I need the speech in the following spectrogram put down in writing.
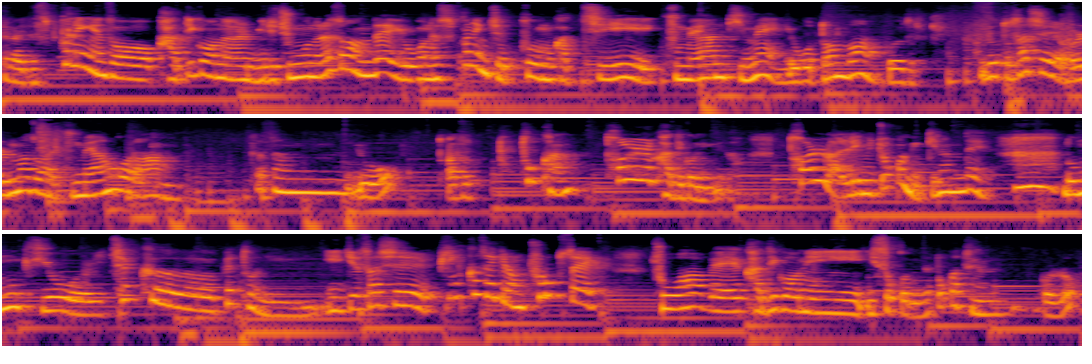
제가 이제 스푸닝에서 가디건을 미리 주문을 했었는데 요번에 스푸닝 제품 같이 구매한 김에 이것도 한번 보여드릴게요. 이것도 사실 얼마 전에 구매한 거랑 짜잔 요 아주 톡톡한 털 가디건입니다. 털 날림이 조금 있긴 한데 너무 귀여워요. 이 체크 패턴이. 이게 사실 핑크색이랑 초록색 조합의 가디건이 있었거든요. 똑같은 걸로.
